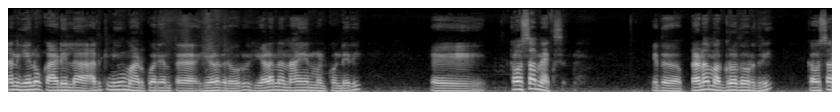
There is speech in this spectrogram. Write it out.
ನನಗೇನೂ ಕಾಡಿಲ್ಲ. ಅದಕ್ಕೆ ನೀವು ಮಾಡ್ಕೋರಿ ಅಂತ ಹೇಳಿದ್ರು ಅವರು. ಹೇಳೋಣ, ನಾ ಏನು ಮಾಡ್ಕೊಂಡೆ ರೀ ಕೌಸಾ ಮ್ಯಾಕ್ಸ್. ಇದು ಪ್ರಣಮ್ ಅಗ್ರೋದವ್ರದ್ದು ರೀ ಕೌಸಾ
